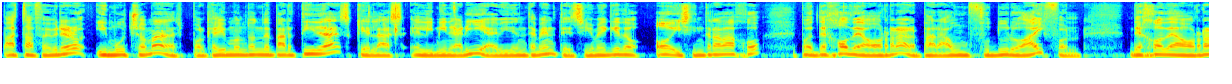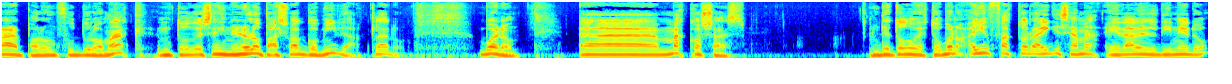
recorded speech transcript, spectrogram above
Hasta febrero y mucho más, porque hay un montón de partidas que las eliminaría, evidentemente. Si yo me quedo hoy sin trabajo, pues dejo de ahorrar para un futuro iPhone, dejo de ahorrar para un futuro Mac. Todo ese dinero lo paso a comida, claro. Bueno, eh, más cosas de todo esto. Bueno, hay un factor ahí que se llama edad del dinero,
